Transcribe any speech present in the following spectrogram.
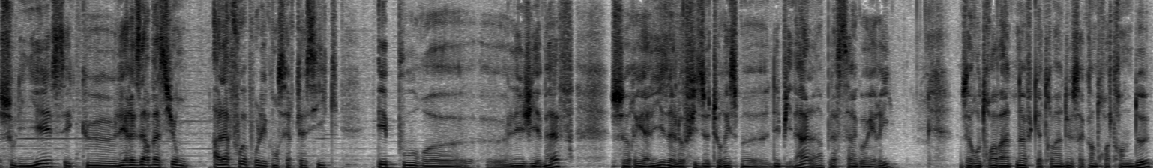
souligner, c'est que les réservations à la fois pour les concerts classiques et pour euh, euh, les JMF se réalise à l'Office de tourisme d'Épinal, hein, place Saint-Goëry, 03 29 82 53 32,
